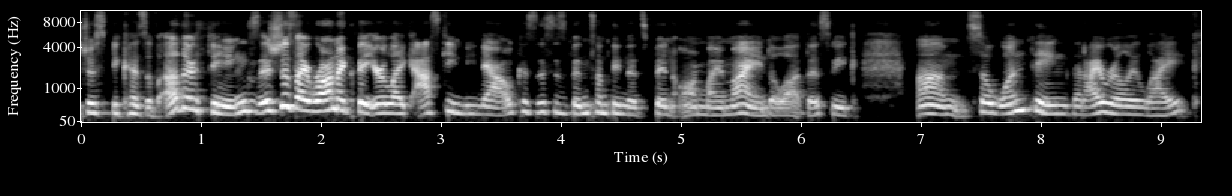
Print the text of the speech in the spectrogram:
just because of other things, it's just ironic that you're like asking me now because this has been something that's been on my mind a lot this week. Um, so, one thing that I really like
